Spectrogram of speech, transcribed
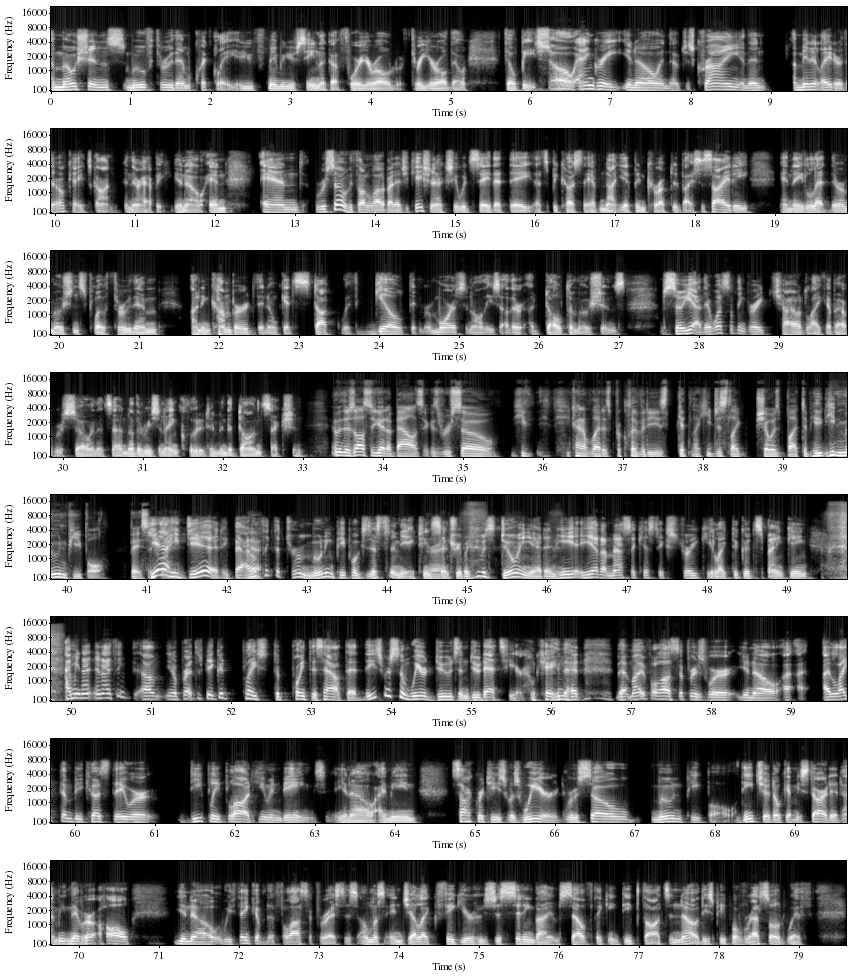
emotions move through them quickly. You've maybe you've seen like a four year old or three year old, they'll they'll be so angry, you know, and they're just crying and then a minute later they're okay, it's gone and they're happy, you know. And and Rousseau, who thought a lot about education, actually would say that they that's because they have not yet been corrupted by society and they let their emotions flow through them unencumbered. They don't get stuck with guilt and remorse and all these other adult emotions. So, yeah, there was something very childlike about Rousseau, and that's another reason I included him in the Dawn section. I mean, there's also you got to balance it because Rousseau he he kind of let his proclivities get like he'd just like show his butt to he he'd moon people basically. Yeah, he did. I don't yeah. think the term mooning people existed in the 18th right. century, but he was doing it, and he he had a masochistic streak. He liked a good spanking. I mean, and I think um, you know, Brett, this would be a good place to point this out that these were some weird dudes and dudettes here. Okay, that that my philosophers were, you know, I, I liked them because they were deeply flawed human beings. You know, I mean, Socrates was weird. Rousseau, moon people. Nietzsche, don't get me started. I mean, they were all, you know, we think of the philosopher as this almost angelic figure who's just sitting by himself thinking deep thoughts. And no, these people wrestled with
